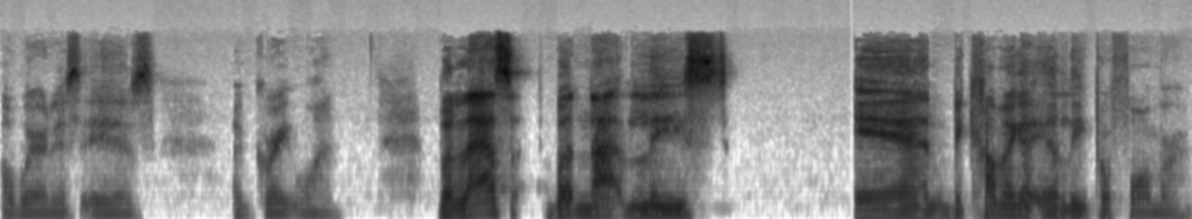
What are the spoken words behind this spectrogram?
awareness is a great one. But last but not least, in becoming an elite performer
